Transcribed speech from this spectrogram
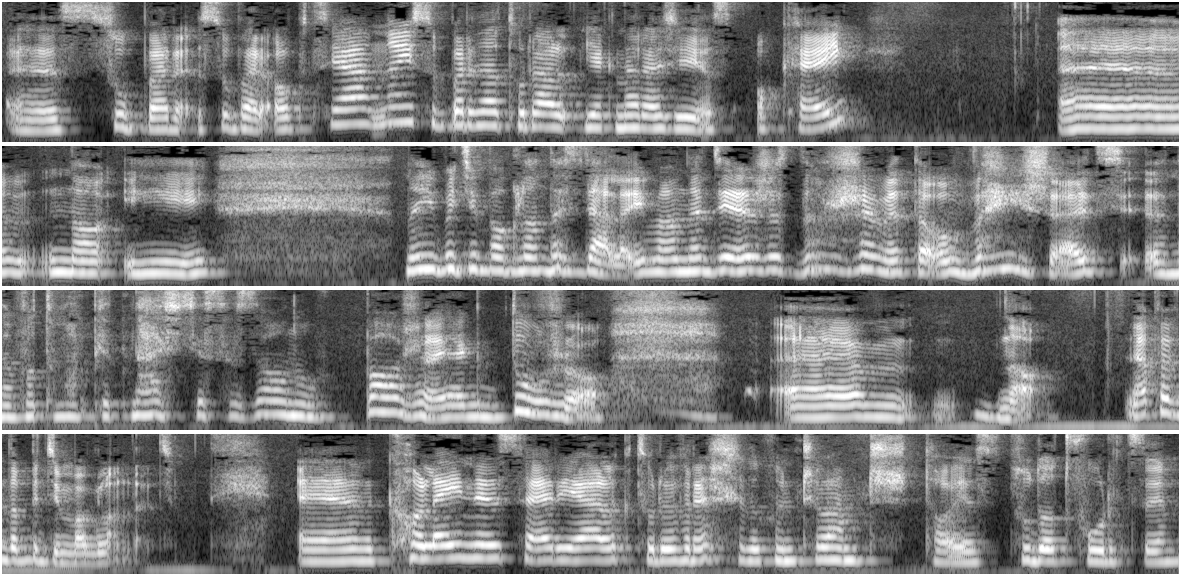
e, super, super opcja. No i Supernatural jak na razie jest ok. No i no i będziemy oglądać dalej. Mam nadzieję, że zdążymy to obejrzeć, no bo to ma 15 sezonów. Boże, jak dużo. No, na pewno będziemy oglądać. Kolejny serial, który wreszcie dokończyłam, to jest Cudotwórcy.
